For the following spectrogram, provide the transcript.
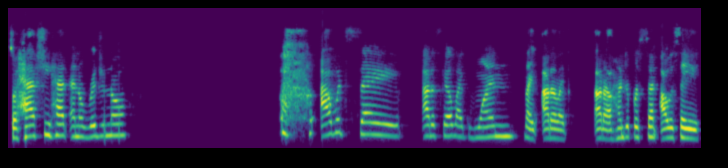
So has she had an original? I would say out of scale like one, like out of like out of hundred percent, I would say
